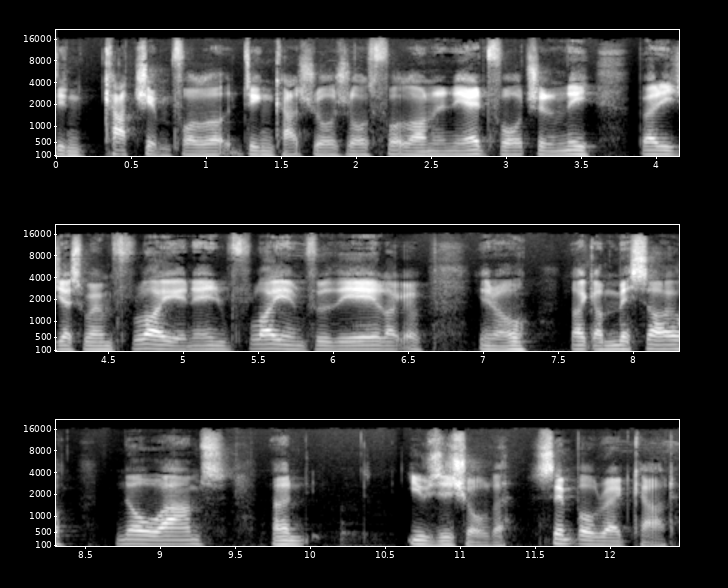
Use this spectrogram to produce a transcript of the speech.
didn't catch him full, didn't catch George Rose full on in the head, fortunately, but he just went flying in, flying through the air like a, you know, like a missile, no arms, and used his shoulder. Simple red card.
